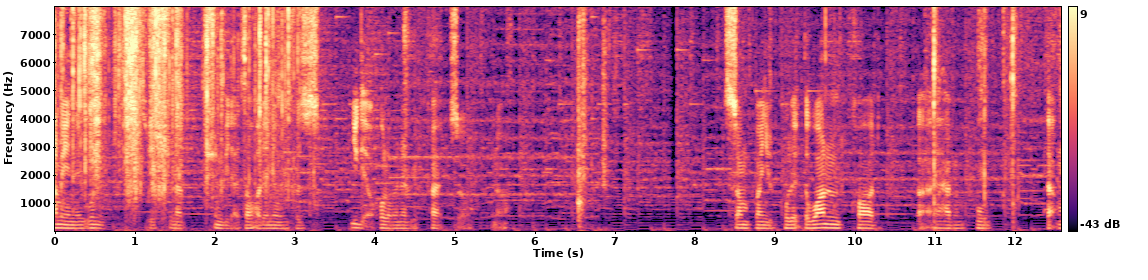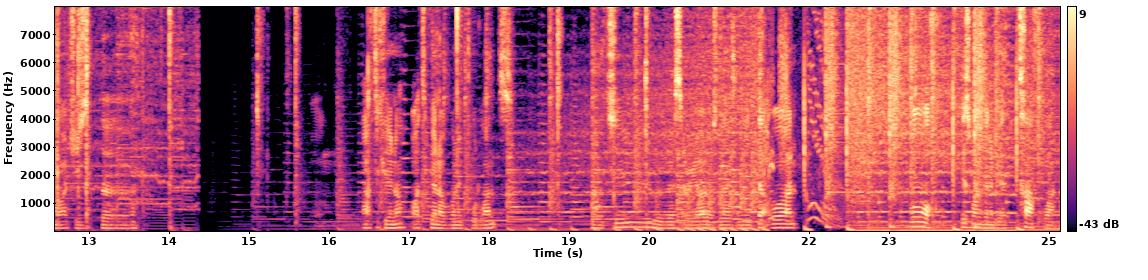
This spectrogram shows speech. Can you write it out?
I mean, it wouldn't, it shouldn't, shouldn't be that hard anyway, because you get a holo in every pack, so, you know. At some point you pull it. The one card that I haven't pulled that much is the um, Articuno. Articuno I've only pulled once. One, two, reverse Ariados, nice, I need that one. Oh, this one's gonna be a tough one.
